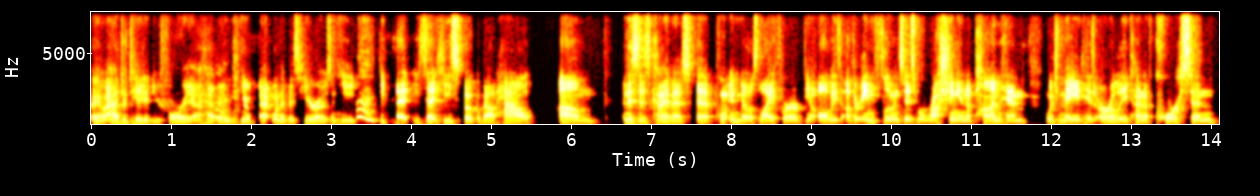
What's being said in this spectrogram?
you know agitated euphoria having you know met one of his heroes, and he hmm. he said he said he spoke about how um, and this is kind of a, a, point in Mill's life where you know all these other influences were rushing in upon him, which made his early kind of course and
